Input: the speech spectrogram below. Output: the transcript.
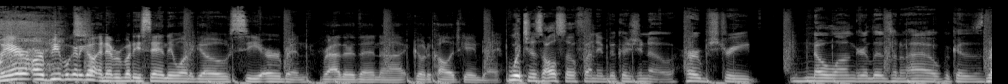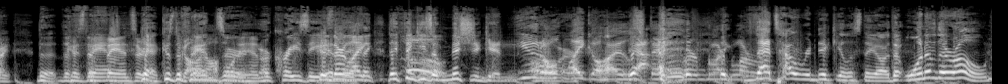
where are people going to go? And everybody's saying they want to go see Urban rather than uh, go to College Game Day. Which is also funny because you know Herbstreit no longer lives in Ohio because the Right. the, the, 'Cause the fan- fans are yeah because the fans are, are crazy 'Cause and they're they like, think, they think he's "Oh, a Michigan You don't or- like Ohio Yeah. State. Blah, blah, Like, blah. that's how ridiculous they are. That one of their own,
